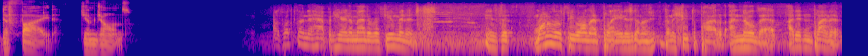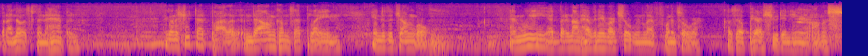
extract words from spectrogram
defied Jim Jones. What's going to happen here in a matter of a few minutes is that one of those people on that plane is going to going to shoot the pilot. I know that. I didn't plan it, but I know it's going to happen. They're going to shoot that pilot, and down comes that plane into the jungle. And we had better not have any of our children left when it's over, because they'll parachute in here on us.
